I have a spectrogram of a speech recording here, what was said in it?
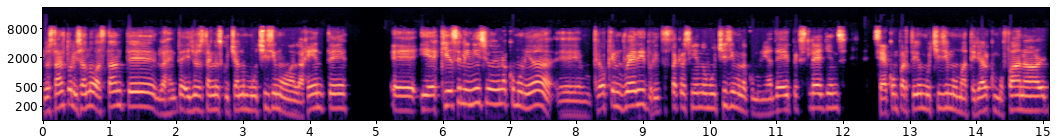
lo están actualizando bastante, la gente, ellos están escuchando muchísimo a la gente. Eh, y aquí es el inicio de una comunidad. Eh, creo que en Reddit ahorita está creciendo muchísimo la comunidad de Apex Legends. Se ha compartido muchísimo material como fan art,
